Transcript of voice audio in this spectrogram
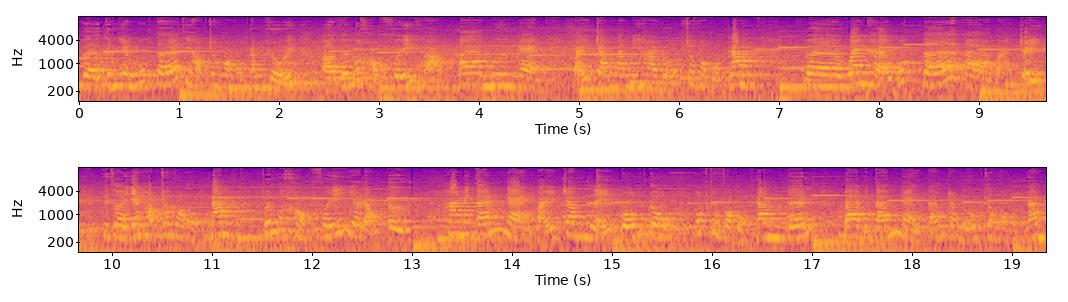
Về kinh doanh quốc tế thì học trong vòng một năm rưỡi à, với mức học phí khoảng 30.752 đô Úc trong vòng một năm. Về quan hệ quốc tế và quản trị thì thời gian học trong vòng một năm với mức học phí dao động từ 28.704 đô Úc trong vòng 1 năm đến 38.800 đô Úc trong vòng 1 năm.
